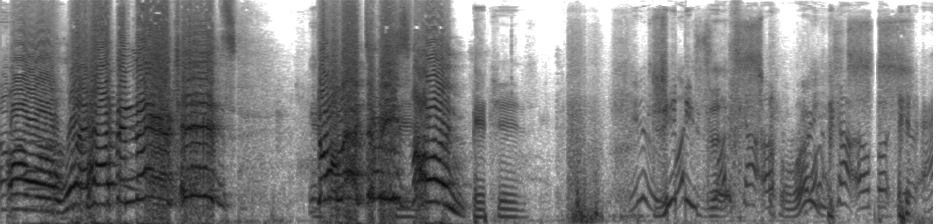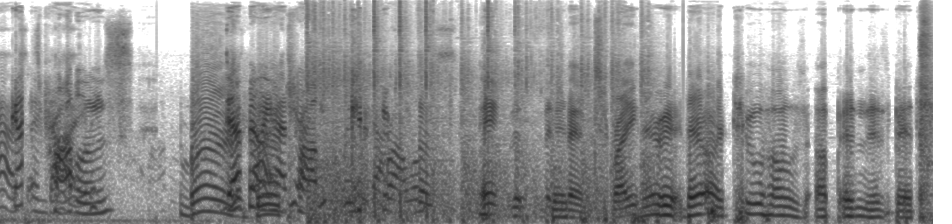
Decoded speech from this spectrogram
Oh, what happened there, kids? Go back to respawn! Bitches. Jesus Christ. got up up your ass and problems. Bird. Definitely bird. had problems. problems. Hey, the, the vent, right? There, there are two hoes up in this bitch.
